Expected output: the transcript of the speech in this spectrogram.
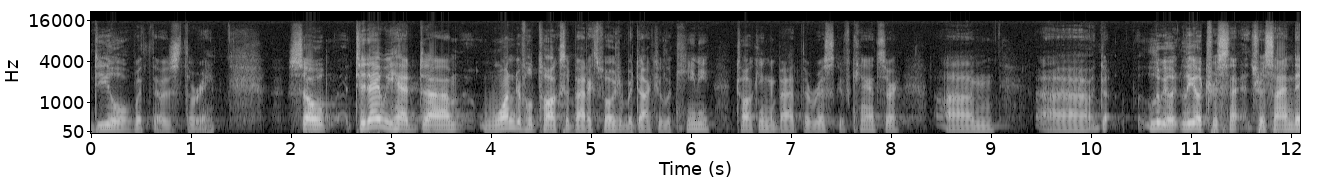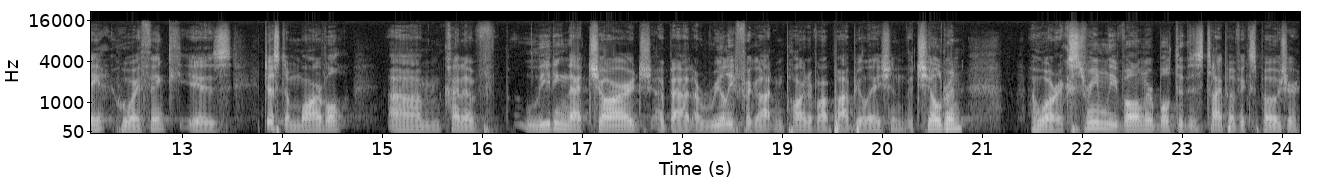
deal with those three. So today we had um, wonderful talks about exposure by Dr. Lucchini, talking about the risk of cancer. Um, uh, Leo Trasande, who I think is just a marvel, um, kind of leading that charge about a really forgotten part of our population, the children, who are extremely vulnerable to this type of exposure,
